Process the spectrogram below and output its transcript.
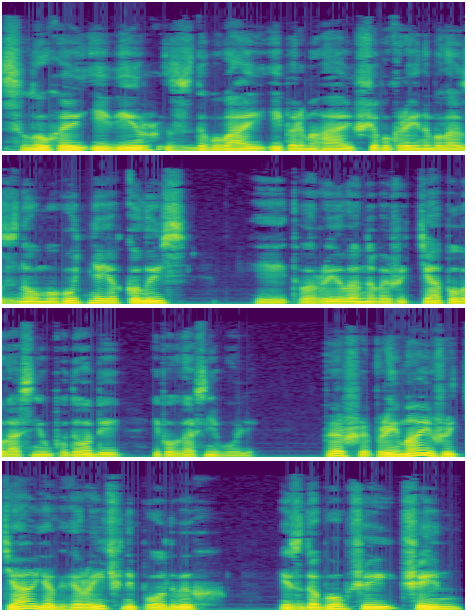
слухай і вір, здобувай і перемагай, щоб Україна була знов могутня, як колись, і творила нове життя по власній уподобі і по власній волі. Перше, приймай життя як героїчний подвиг і здобувчий чин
